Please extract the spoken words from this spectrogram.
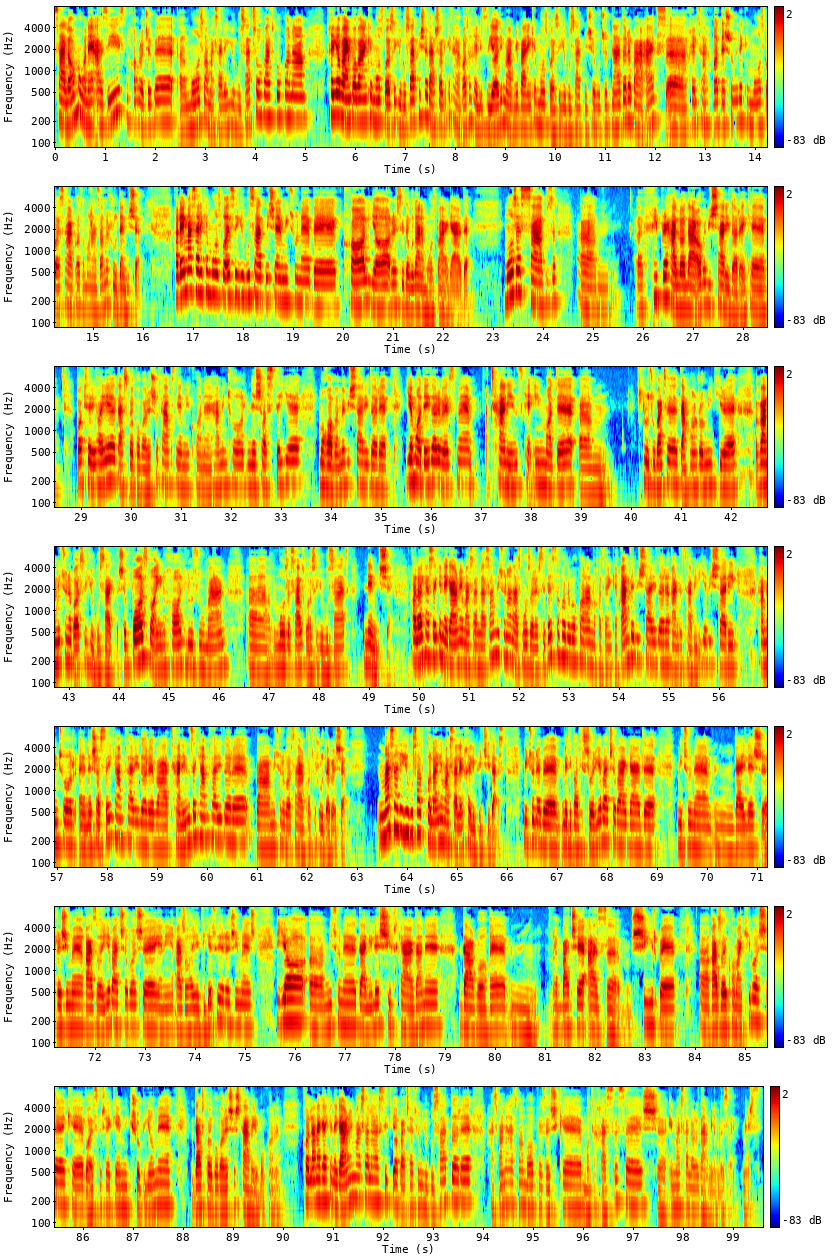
سلام مامانای عزیز. می‌خوام راجع به موز و مسئله یوبوست صحبت بکنم. خیلی ها بر این باورن که موز باعث یوبوست میشه در صورتی که تحقیقات خیلی زیادی مبنی بر اینکه موز باعث یوبوست میشه وجود نداره. برعکس خیلی تحقیقات نشون میده که موز باعث حرکات منظم روده میشه. حالا این مسئله که موز باعث یوبوست میشه می‌تونه به کال یا رسیده بودن موز برگرده. موز سبز فیبر حلال در آب بیشتری داره که باکتری های دستگاه گوارش رو تغذیه می‌کنه. همینطور نشاسته مقاومه بیشتری داره. یه ماده داره به اسم تنینز که این ماده رطوبت دهان رو می‌گیره و می‌تونه باعث یوبوست بشه. باز با این حال لزوما موز سبز باعث یوبوست نمیشه. حالا کسایی که نگران این مسئله هستن می‌تونن از موز رسیده استفاده بکنن به خاطر اینکه قند بیشتری داره قند طبیعی بیشتری. همینطور نشاسته کمتری داره و تنینز کمتری داره و می‌تونه باعث حرکات روده بشه. مسئله یوبوست کلا یه مسئله خیلی پیچیده است. می‌تونه به مدیکال هیستوری بچه برگرده می‌تونه دلیلش رژیم غذایی بچه باشه یعنی غذاهای دیگه توی رژیمش یا می‌تونه دلیل شیفت کردن در واقع بچه از شیر به غذای کمکی باشه که باعث میشه که میکروبیوم دستگاه گوارشش تغییر بکنه. کلا اگر که نگران این مسئله هستید یا بچهتون یوبوست داره حتما حتما با پزشک متخصصش این مسئله رو در میون بذارید. مرسی.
